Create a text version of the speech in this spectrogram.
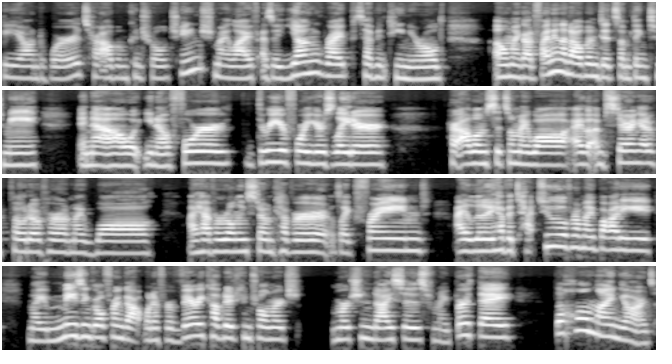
beyond words. Her album Control changed my life as a young, ripe 17 year old. Oh my God, finding that album did something to me. And now, you know, four, three or four years later, her album sits on my wall. I, am staring at a photo of her on my wall. I have her Rolling Stone cover like framed. I literally have a tattoo over my body. My amazing girlfriend got one of her very coveted Control merch merchandises for my birthday. The whole nine yards.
